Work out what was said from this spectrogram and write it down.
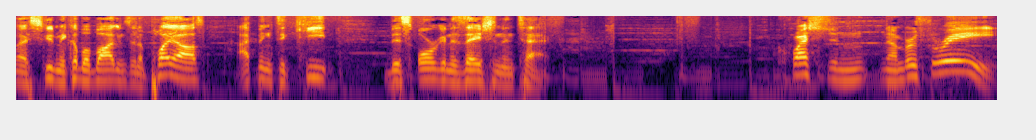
excuse me, a couple ball games in the playoffs. I think to keep this organization intact. Question number three.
